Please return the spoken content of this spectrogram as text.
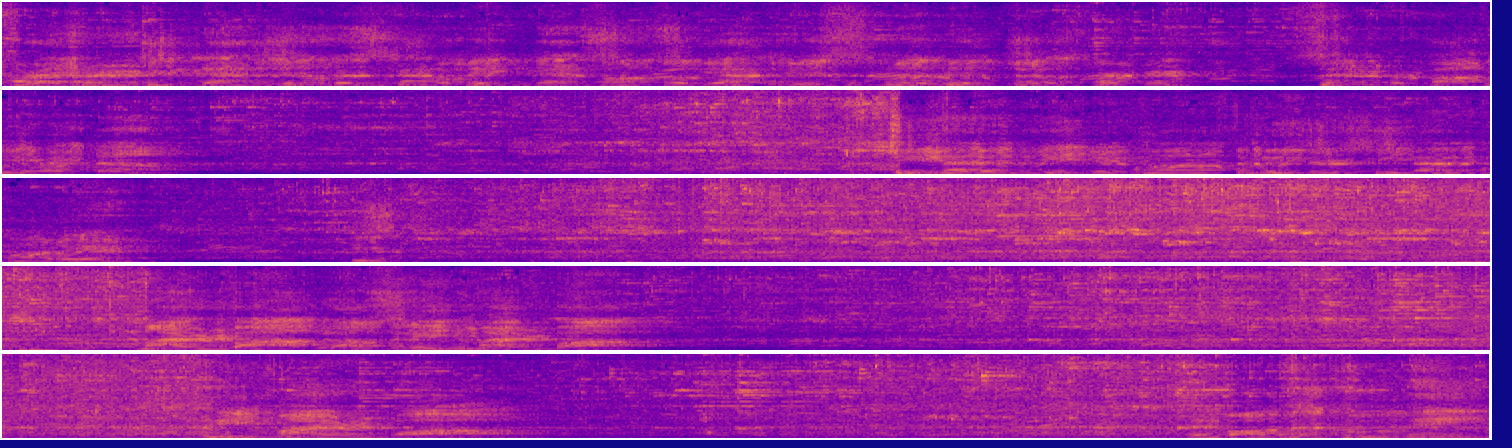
All right, Prairie Chicken Dancers. You know, this is kind of a making dance song, so if you have to be sitting with a real jealous partner, send her for coffee right now. Chief Evan, we need you to come on off the bleachers. Chief Evan, come on over here. He's- Myron Bob, we also need you, Myron Bob. Need Myron Bob. That Bob is a cool name.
